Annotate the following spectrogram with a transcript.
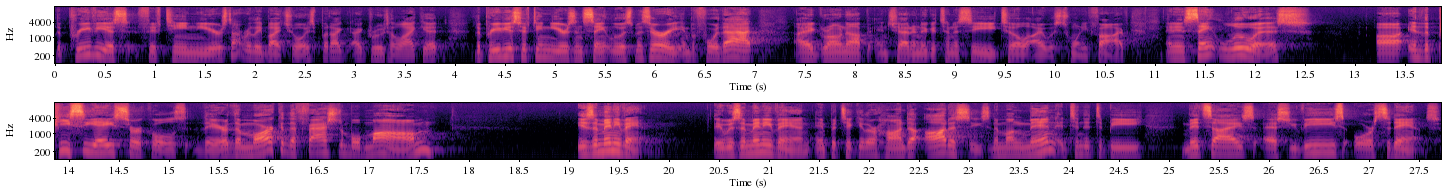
the previous 15 years, not really by choice, but I, I, grew to like it. The previous 15 years in St. Louis, Missouri, and before that, I had grown up in Chattanooga, Tennessee, till I was 25. And in St. Louis, uh, in the PCA circles there, the mark of the fashionable mom is a minivan. It was a minivan, in particular Honda Odysseys. And among men, it tended to be midsize SUVs or sedans.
